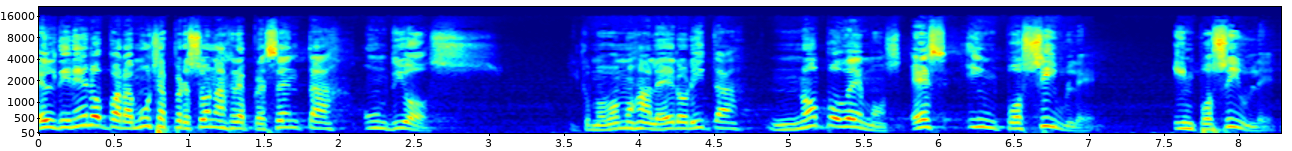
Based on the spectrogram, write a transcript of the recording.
El dinero para muchas personas representa un Dios. Y como vamos a leer ahorita, no podemos, es imposible, imposible,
